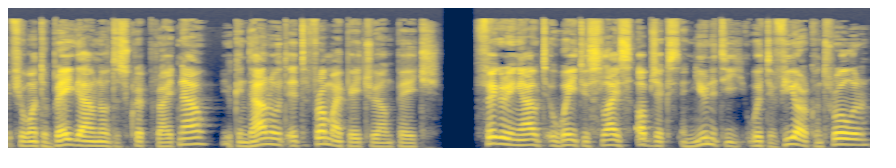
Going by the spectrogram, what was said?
If you want a breakdown of the script right now, you can download it from my Patreon page. Figuring out a way to slice objects in Unity with the VR controller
